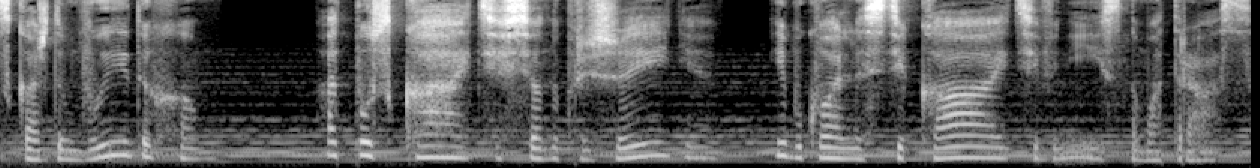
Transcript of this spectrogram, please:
с каждым выдохом отпускайте все напряжение и буквально стекайте вниз на матрас.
